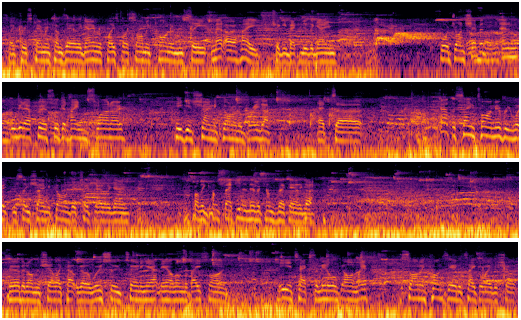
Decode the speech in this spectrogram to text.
So Chris Cameron comes out of the game, replaced by Simon Conn, and we see Matt O'Hay checking back into the game for John Shepard. And we'll get our first look at Hayden Swano he gives Shane McDonald a breather at uh, about the same time every week. We see Shane McDonald get checked out of the game. Probably comes back in and never comes back out again. Herbert on the shallow cut. We've got Owusu turning out now along the baseline. He attacks the middle, going left. Simon Conn's there to take away the shot.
